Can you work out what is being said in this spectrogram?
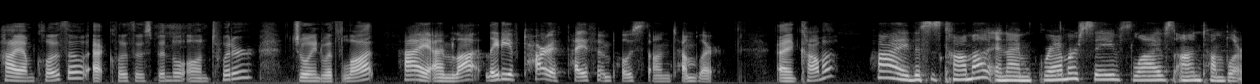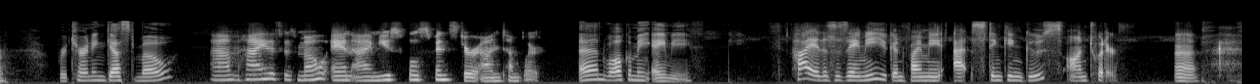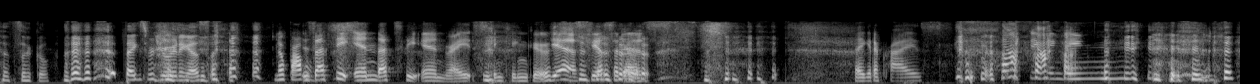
Hi, I'm Clotho at Clotho Spindle on Twitter, joined with Lot Hi, I'm Lot, Lady of Tarth hyphen post on Tumblr. and Kama, Hi, this is Kama, and I'm Grammar Saves Lives on Tumblr. returning guest Mo, Um, hi, this is Mo, and I'm Useful Spinster on Tumblr. and welcoming Amy. Hi, this is Amy. You can find me at Stinking Goose on Twitter. Uh, That's so cool. Thanks for joining us. No problem. is that the inn? That's the inn, right? Stinking Goose. Yes, yes, it is. Did I get a prize? ding, ding, ding.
